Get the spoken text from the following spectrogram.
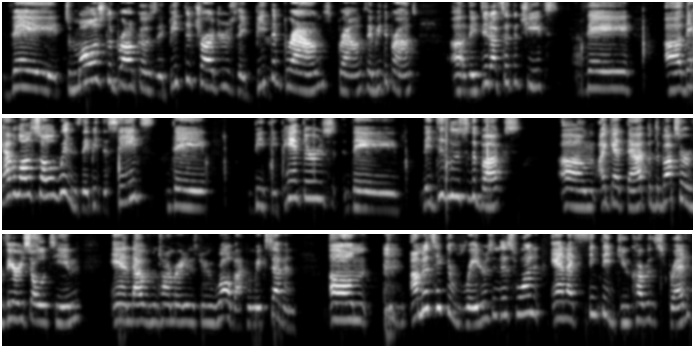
They demolished the Broncos. They beat the Chargers. They beat the Browns. Browns. They beat the Browns. Uh, they did upset the Chiefs. They uh, they have a lot of solid wins. They beat the Saints. They beat the Panthers. They they did lose to the Bucs. Um, I get that, but the Bucs are a very solid team, and that was when Tom Brady was doing well back in Week Seven. Um, I'm gonna take the Raiders in this one, and I think they do cover the spread.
